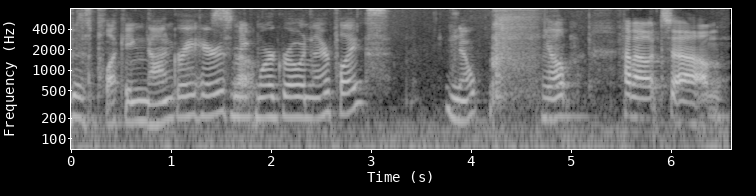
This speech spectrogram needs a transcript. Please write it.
Does plucking non-gray hairs make more grow in their place? Nope. Nope. How about, um,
